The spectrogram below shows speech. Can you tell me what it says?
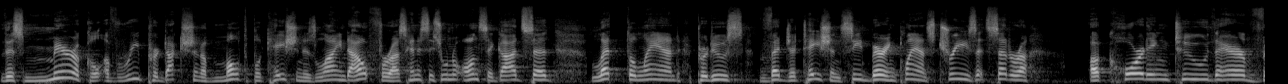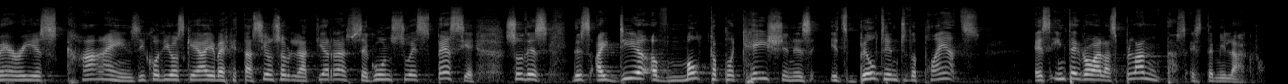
This miracle of reproduction, of multiplication, is lined out for us. Genesis 1:11, God said, Let the land produce vegetation, seed bearing plants, trees, etc according to their various kinds. Dijo Dios que haya vegetación sobre la tierra según su especie. So this, this idea of multiplication is it's built into the plants. Es íntegro a las plantas este milagro.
